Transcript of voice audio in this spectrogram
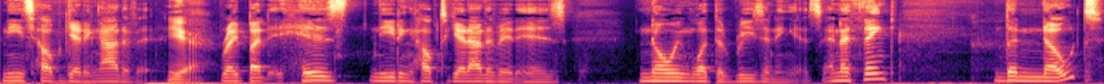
needs help getting out of it. Yeah. right? But his needing help to get out of it is knowing what the reasoning is. And I think the note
